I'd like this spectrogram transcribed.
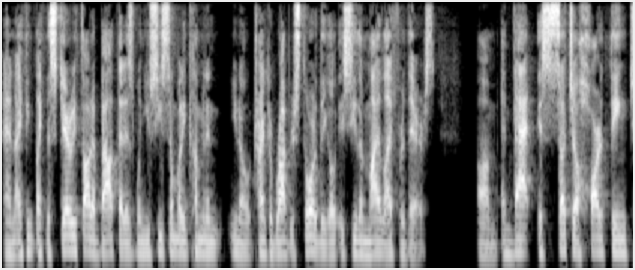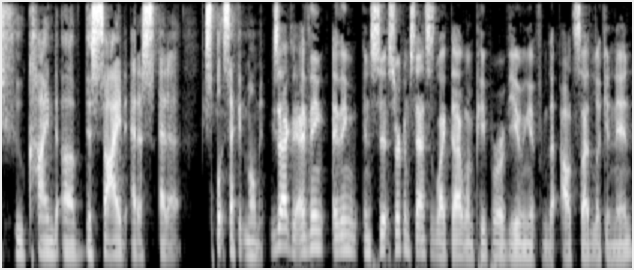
And I think like the scary thought about that is when you see somebody coming in, you know, trying to rob your store, they go, it's either my life or theirs. Um, and that is such a hard thing to kind of decide at a, at a split second moment. Exactly. I think I think in ci- circumstances like that, when people are viewing it from the outside looking in,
